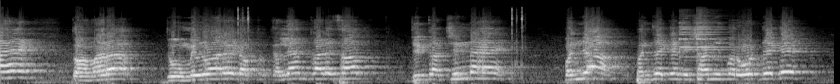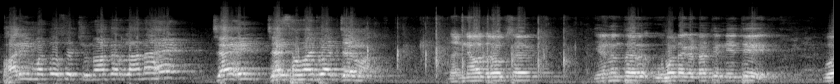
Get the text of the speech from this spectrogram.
है तो हमारा जो उम्मीदवार है डॉक्टर कल्याण काळे साहब जिनका चिन्ह है पंजा पंजे के निशानी पर वोट देके भारी मतों से चुना कर लाना है। जय हिंद जय समाजवाद जय माता धन्यवाद राऊत साहेब। यानंतर उभाटा गटाचे नेते व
